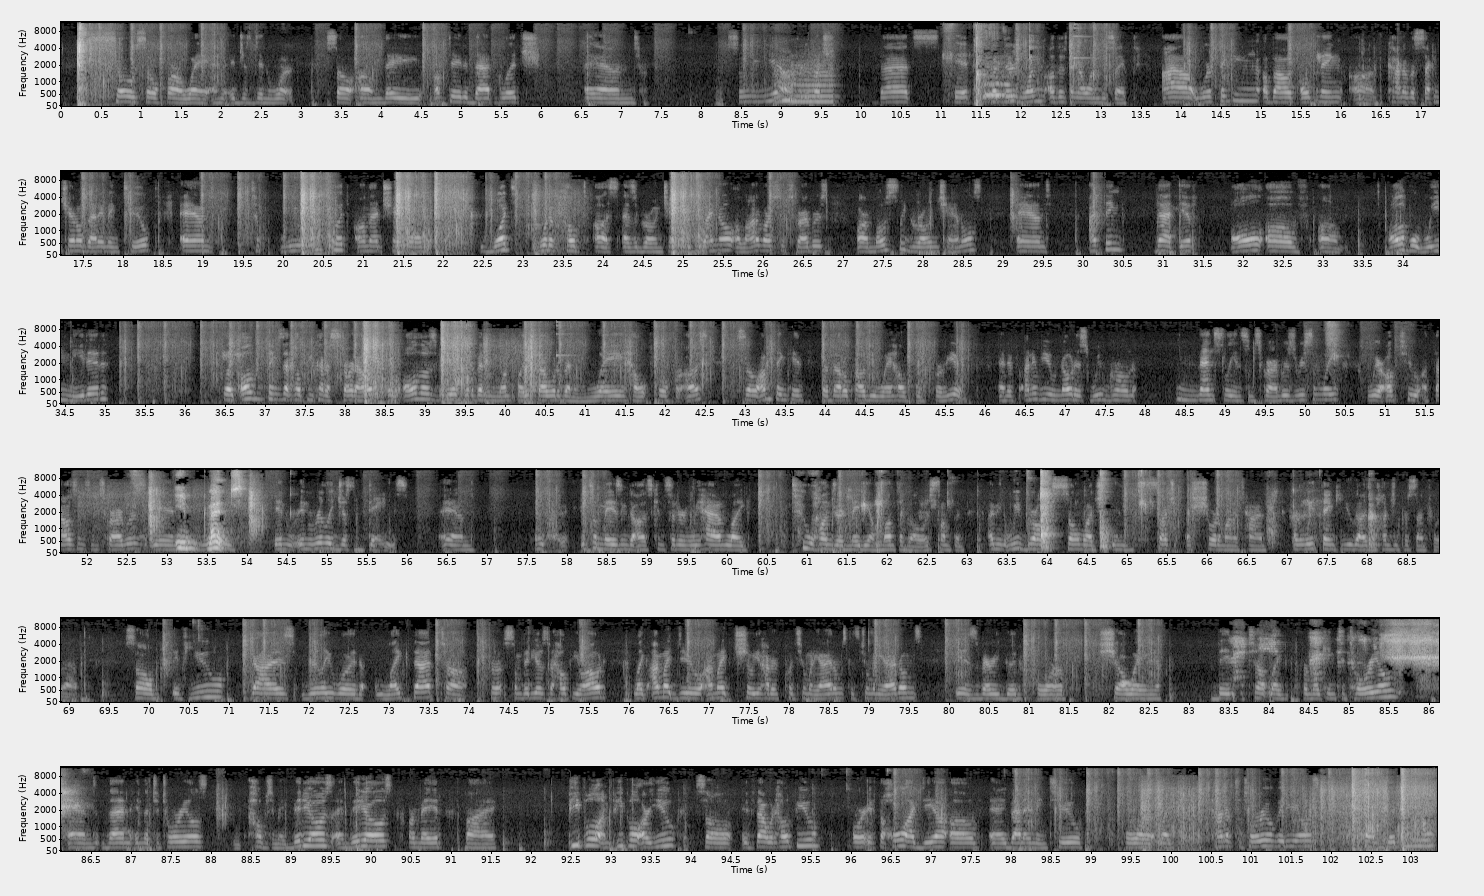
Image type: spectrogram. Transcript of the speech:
so, so far away, and it just didn't work. So, um, they updated that glitch, and so, yeah, pretty much that's it. But there's one other thing I wanted to say. Uh, we're thinking about opening uh, kind of a second channel, Aiming 2, and to, we to put on that channel what would have helped us as a growing channel, because I know a lot of our subscribers are mostly growing channels, and I think that if all of um, all of what we needed like all the things that help you kind of start out, if all those videos would have been in one place, that would have been way helpful for us. So I'm thinking that that'll probably be way helpful for you. And if any of you notice, we've grown immensely in subscribers recently. We're up to a thousand subscribers in immense really, in in really just days, and it's amazing to us considering we had like 200 maybe a month ago or something. I mean, we've grown so much in such a short amount of time, and we thank you guys 100% for that. So, if you guys really would like that, to, for some videos to help you out, like I might do, I might show you how to put too many items, because too many items is very good for showing, like, for making tutorials, and then in the tutorials, helps you make videos, and videos are made by people and people are you. So if that would help you, or if the whole idea of a Bad Aiming 2 for like kind of tutorial videos sounds good to you,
